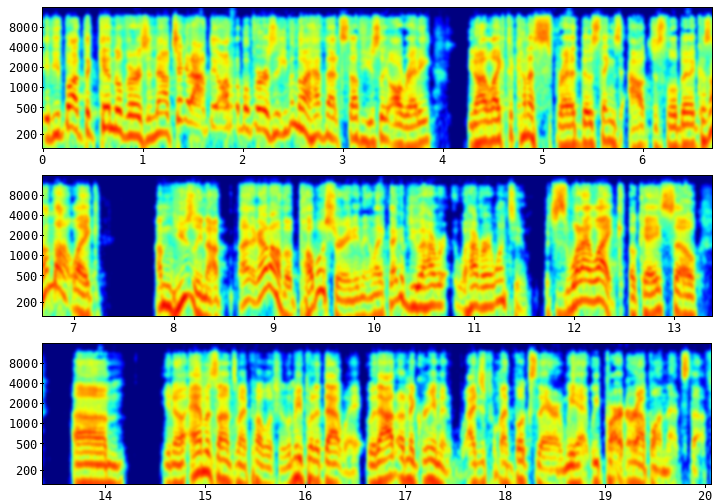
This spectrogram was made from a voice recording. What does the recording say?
if you bought the Kindle version, now check it out, the Audible version. Even though I have that stuff usually already, you know, I like to kind of spread those things out just a little bit because I'm not like, I'm usually not. I don't have a publisher or anything like that. I can do however however I want to, which is what I like. Okay, so um, you know, Amazon's my publisher. Let me put it that way. Without an agreement, I just put my books there, and we ha- we partner up on that stuff.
